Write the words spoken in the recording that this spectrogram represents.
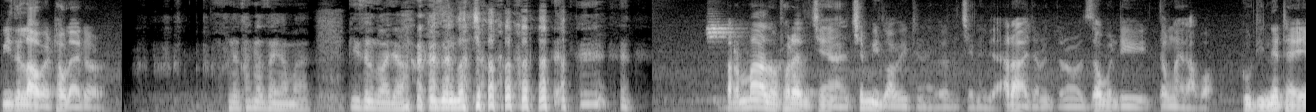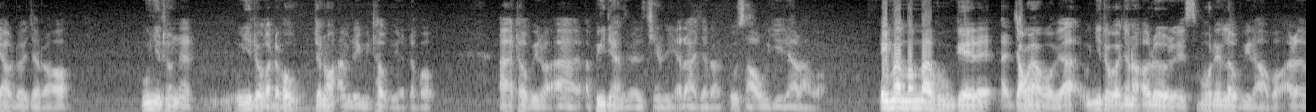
ပြီးသလောက်ပဲထုတ်လိုက်တော့2025မှာပြည်ဆုံးသွားကြအောင်ဒီစုံတော့ကြောင့် ပထမဆုံးထွက်တဲ့သချင်းကချစ်မိသွားပြီထင်တယ်ဆိုတဲ့သချင်းလေးဗျအဲ့ဒါကျွန်တော်ကျွန်တော်ဇက်ဝင်တီးတုံးလိုက်တာပေါ့အခုဒီနှစ်ထဲရောက်တော့ကျတော့ဦးညွထွန်းနဲ့ဦးညွထွန်းကတပုတ်ကျွန်တော် MDB ထုတ်ပြီးတော့တပုတ်အာထုတ်ပြီးတော့အာအပိတန်ဆိုတဲ့သချင်းလေးအဲ့ဒါကျတော့ကိုစာအိုရေးထားတာပေါ့အိမ်မက်မမတ်ဘူးခဲ့တဲ့အကြောင်းအရာပေါ့ဗျာဦးညွထွန်းကကျွန်တော်အဲ့လိုတွေ sporting လုပ်ပြီးတာပေါ့အဲ့လို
